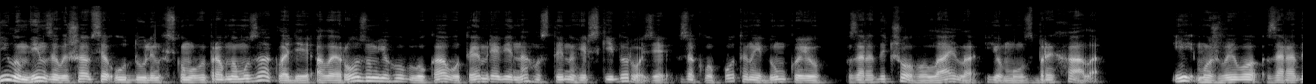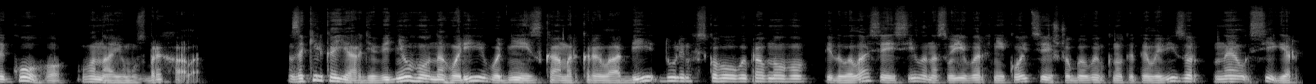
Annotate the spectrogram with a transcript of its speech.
Тілом він залишався у дулінгському виправному закладі, але розум його блукав у темряві на гостиногірській дорозі, заклопотаний думкою, заради чого лайла йому збрехала, і, можливо, заради кого вона йому збрехала. За кілька ярдів від нього на горі в одній із камер крила Бі дулінгського виправного підвелася і сіла на своїй верхній койці, щоб вимкнути телевізор Нел Сігер,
